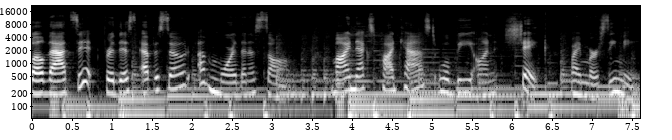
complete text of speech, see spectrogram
Well, that's it for this episode of More Than a Song. My next podcast will be on Shake by MercyMe.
